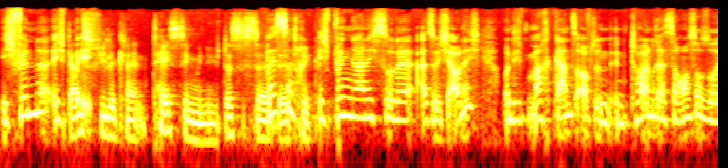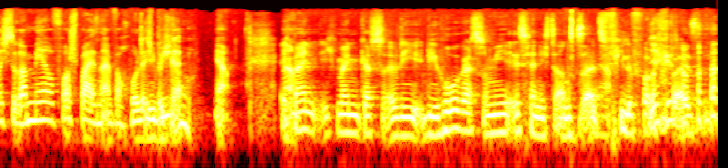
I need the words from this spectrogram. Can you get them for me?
Ich finde, ich ganz ich, viele kleine Tasting-Menü. Das ist der, der du, Trick. ich bin gar nicht so der, also ich auch nicht. Und ich mache ganz oft in, in tollen Restaurants oder so, ich sogar mehrere Vorspeisen einfach hole. Ich Liebe bin ich auch. Ja. Ich Ja. meine, ich mein, die, die hohe Gastronomie ist ja nichts anderes als viele Vorspeisen. Ja,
